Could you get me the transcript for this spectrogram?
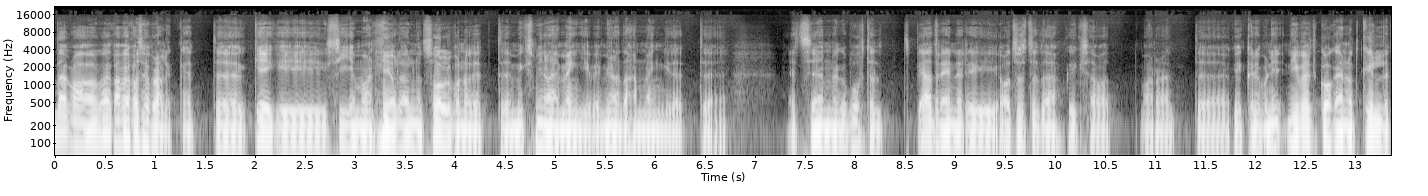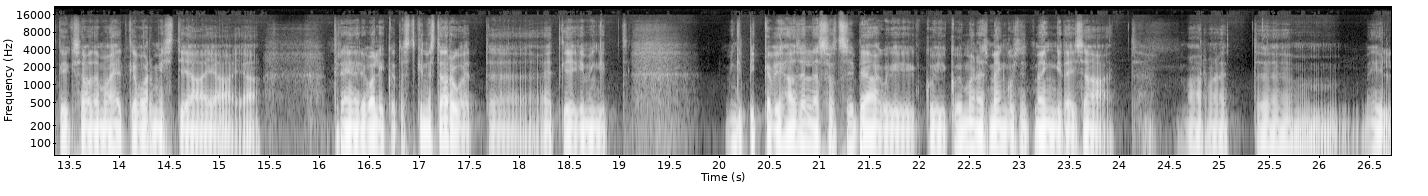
väga, väga, väga sõbralik, et äh, keegi siiamaani ei ole olnud solvunud, et äh, miks mina ei mängi või mina tahan mängida, et äh, et see on nagu puhtalt peatreeneri otsustada, kõik saavad, ma arvan, et kõik on juba nii, niivõrd kogenud küll, et kõik saavad oma hetkevormist ja, ja, ja treeneri valikutest kindlasti aru, et, et keegi mingit, mingit pikka viha selles suhtes ei pea, kui, kui, kui mõnes mängus nüüd mängida ei saa, et ma arvan, et äh, meil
